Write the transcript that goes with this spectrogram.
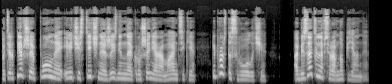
потерпевшие полное или частичное жизненное крушение романтики и просто сволочи, обязательно все равно пьяные.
